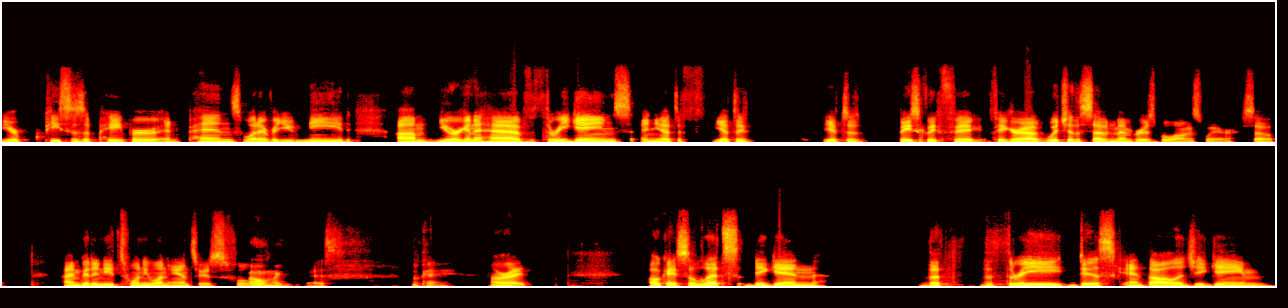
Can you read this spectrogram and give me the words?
your pieces of paper and pens, whatever you need. Um, you are gonna have three games, and you have to you have to you have to basically fi- figure out which of the seven members belongs where. So I'm gonna need 21 answers fully. oh my. guys. Okay. All right. Okay, so let's begin the the three disc anthology game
